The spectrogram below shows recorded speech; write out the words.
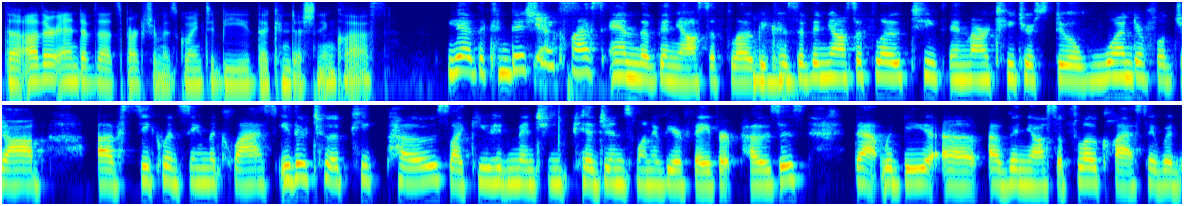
the other end of that spectrum is going to be the conditioning class. Yeah, the conditioning yes. class and the vinyasa flow, mm-hmm. because the vinyasa flow te- and our teachers do a wonderful job of sequencing the class either to a peak pose, like you had mentioned, pigeons, one of your favorite poses. That would be a, a, vinyasa flow class. They would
